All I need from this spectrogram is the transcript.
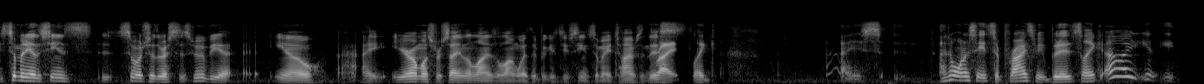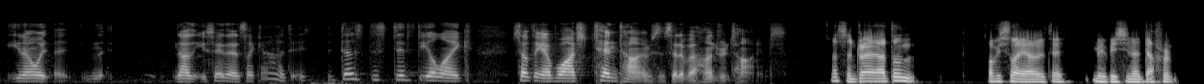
so many other scenes so much of the rest of this movie uh, you know I, you're almost reciting the lines along with it because you've seen so many times. And this Right. like I don't want to say it surprised me but it's like oh you, you know it, uh, now that you say that it's like oh it, it does this did feel like something I've watched 10 times instead of a 100 times That's interesting. I don't. Obviously, I would have maybe seen a different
